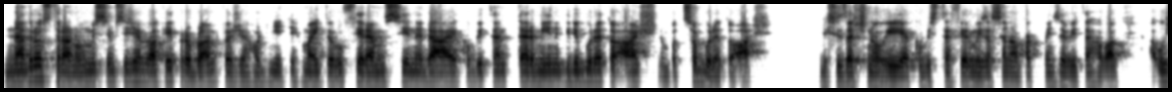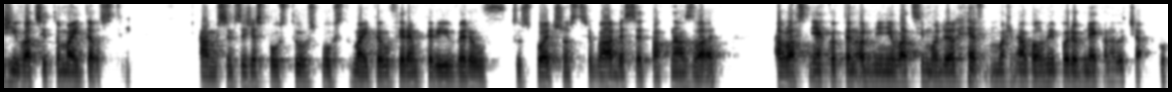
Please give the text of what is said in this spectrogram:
Na druhou stranu, myslím si, že je velký problém to, že hodně těch majitelů firm si nedá jakoby ten termín, kdy bude to až, nebo co bude to až. Když si začnou i jakoby z té firmy zase naopak peníze vytahovat a užívat si to majitelství. A myslím si, že spoustu, spoustu majitelů firm, který vedou tu společnost třeba 10-15 let, a vlastně jako ten odměňovací model je možná velmi podobný jako na začátku.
